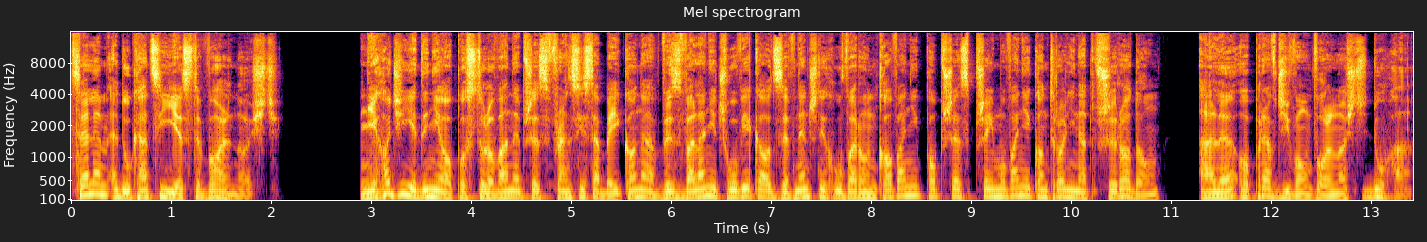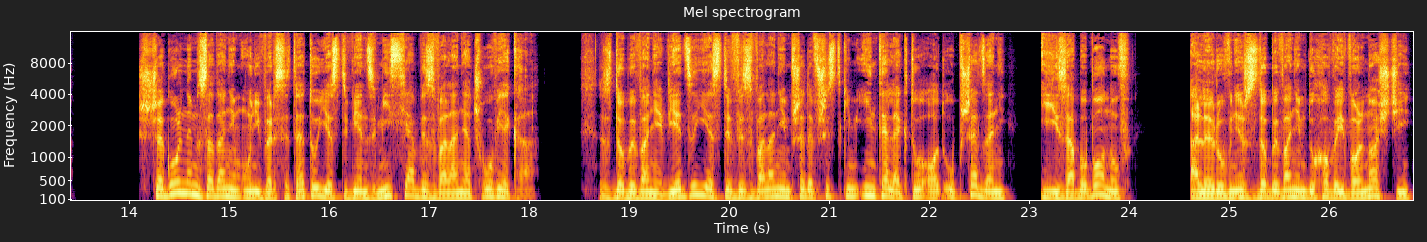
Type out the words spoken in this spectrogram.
Celem edukacji jest wolność. Nie chodzi jedynie o postulowane przez Francisa Bacona wyzwalanie człowieka od zewnętrznych uwarunkowań poprzez przejmowanie kontroli nad przyrodą, ale o prawdziwą wolność ducha. Szczególnym zadaniem uniwersytetu jest więc misja wyzwalania człowieka, Zdobywanie wiedzy jest wyzwalaniem przede wszystkim intelektu od uprzedzeń i zabobonów, ale również zdobywaniem duchowej wolności,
